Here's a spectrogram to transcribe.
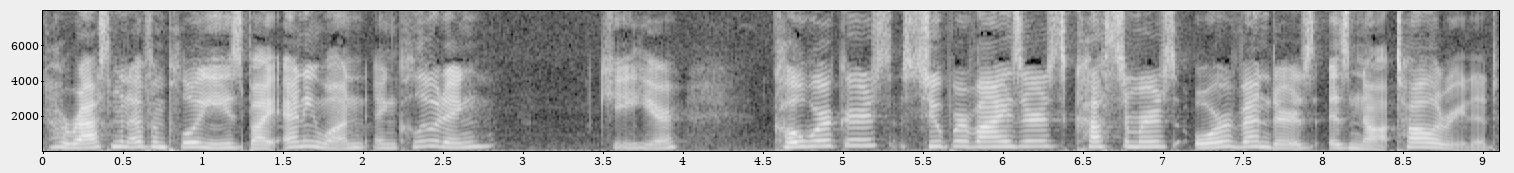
Harassment of employees by anyone, including, key here, coworkers, supervisors, customers, or vendors, is not tolerated.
